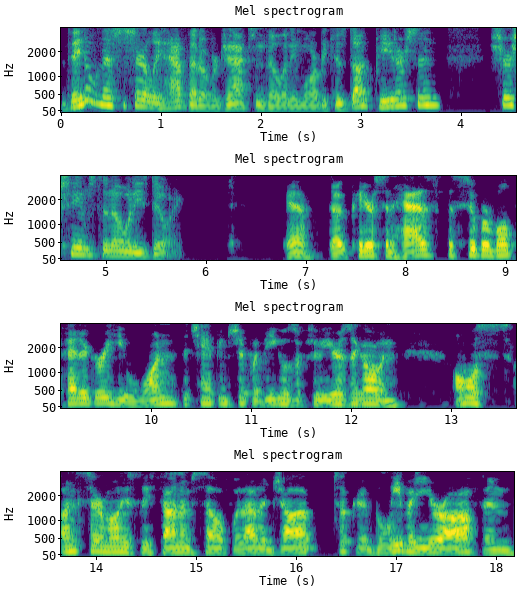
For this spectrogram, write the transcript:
They don't necessarily have that over Jacksonville anymore because Doug Pederson sure seems to know what he's doing. Yeah, Doug Pederson has the Super Bowl pedigree. He won the championship with the Eagles a few years ago and almost unceremoniously found himself without a job, took, I believe, a year off and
